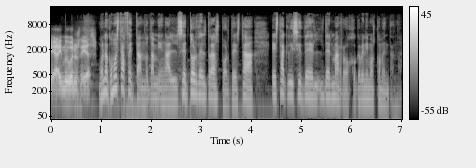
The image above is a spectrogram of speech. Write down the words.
que hay. Muy buenos días. Bueno, ¿cómo está afectando también al sector del transporte esta, esta crisis del, del Mar Rojo que venimos comentando?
